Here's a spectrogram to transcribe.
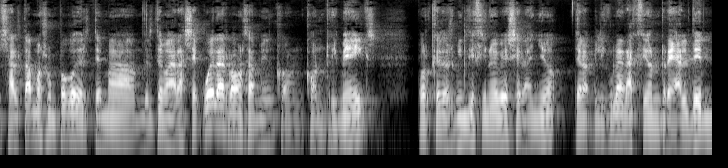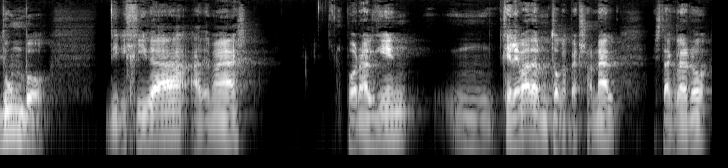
saltamos un poco del tema, del tema de las secuelas, vamos también con, con remakes. porque 2019 es el año de la película en acción real de Dumbo, dirigida además por alguien mm, que le va a dar un toque personal. Está claro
